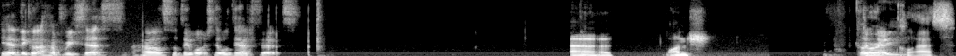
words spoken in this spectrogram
Yeah, they got to have recess. How else would they watch all the adverts? Uh, lunch. God, During no, class.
